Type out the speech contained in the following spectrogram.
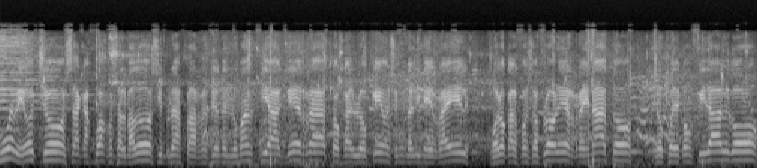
9-8 saca Juanjo Salvador sin problemas para la reacción del Numancia. Guerra toca el bloqueo en segunda línea Israel. Coloca Alfonso Flores. Renato no puede con Fidalgo.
